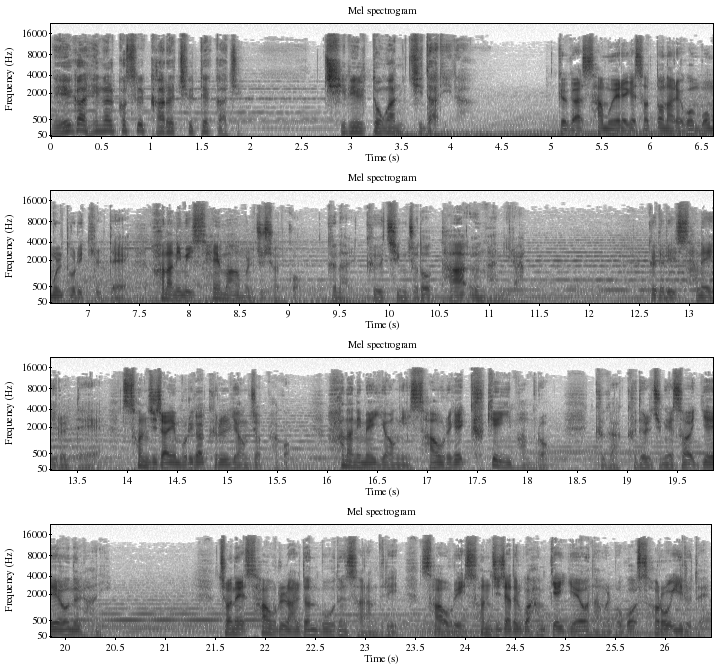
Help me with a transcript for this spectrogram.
내가 행할 것을 가르칠 때까지 7일 동안 기다리라. 그가 사무엘에게서 떠나려고 몸을 돌이킬 때 하나님이 새 마음을 주셨고 그날 그 징조도 다 응하니라 그들이 산에 이를 때에 선지자의 무리가 그를 영접하고 하나님의 영이 사울에게 크게 임함으로 그가 그들 중에서 예언을 하니 전에 사울을 알던 모든 사람들이 사울이 선지자들과 함께 예언함을 보고 서로 이르되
